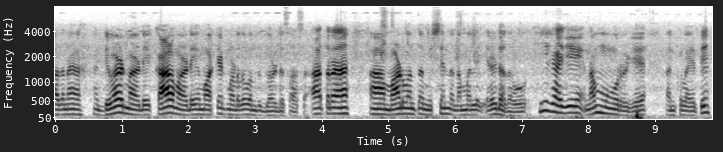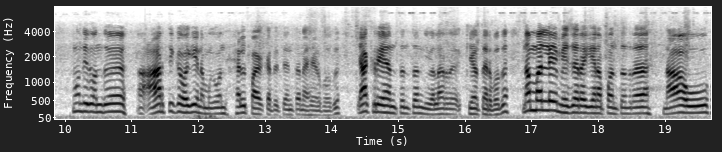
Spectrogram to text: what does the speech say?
ಅದನ್ನು ಡಿವೈಡ್ ಮಾಡಿ, ಕಾಳು ಮಾಡಿ ಮಾರ್ಕೆಟ್ ಮಾಡೋದು ಒಂದು ದೊಡ್ಡ ಸಾಹಸ. ಆ ಥರ ಮಾಡುವಂಥ ಮಿಷನ್ ನಮ್ಮಲ್ಲಿ ಎರಡು ಅದಾವು. ಹೀಗಾಗಿ ನಮ್ಮ ಊರಿಗೆ ಅನುಕೂಲ ಐತಿ. ಮುಂದೆ ಇದೊಂದು ಆರ್ಥಿಕವಾಗಿ ನಮಗೆ ಒಂದು ಹೆಲ್ಪ್ ಆಗಕತ್ತೈತಿ ಅಂತ ನಾನು ಹೇಳ್ಬೋದು. ಯಾಕ್ರಿ ಅಂತಂತಂದು ನೀವೆಲ್ಲರೂ ಕೇಳ್ತಾ ಇರ್ಬೋದು. ನಮ್ಮಲ್ಲಿ ಮೇಜರಾಗಿ ಏನಪ್ಪ ಅಂತಂದ್ರೆ, ನಾವು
